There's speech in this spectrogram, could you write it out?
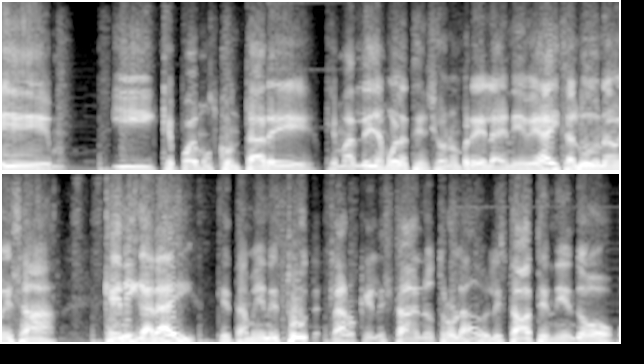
eh, ¿y qué podemos contar? Eh, ¿Qué más le llamó la atención, hombre, de la NBA? Y saludo una vez a Kenny Garay, que también estuvo, claro que él estaba en otro lado, él estaba atendiendo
